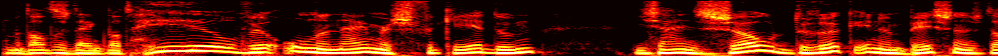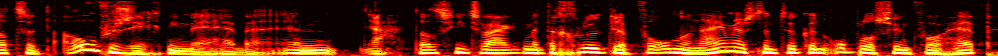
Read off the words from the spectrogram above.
want dat is denk ik wat heel veel ondernemers verkeerd doen. Die zijn zo druk in hun business dat ze het overzicht niet meer hebben. En ja, dat is iets waar ik met de Groeiclub voor Ondernemers natuurlijk een oplossing voor heb.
